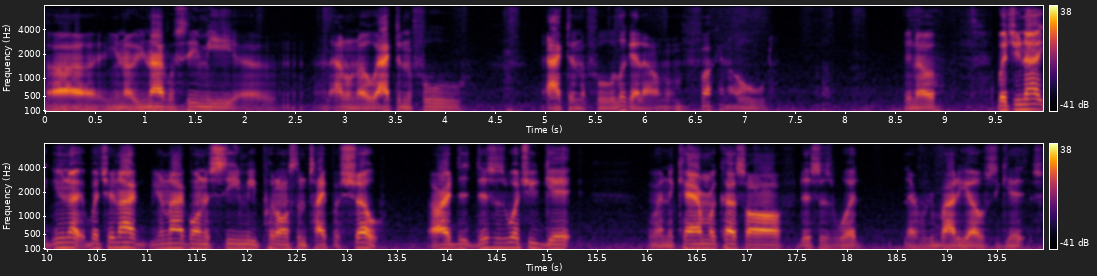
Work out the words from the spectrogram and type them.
uh, you know, you're not gonna see me. Uh, I don't know, acting the fool, acting the fool. Look at it, I'm, I'm fucking old. You know, but you're not, you're not, but you're not, you're not to see me put on some type of show. All right, th- this is what you get when the camera cuts off. This is what everybody else gets.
